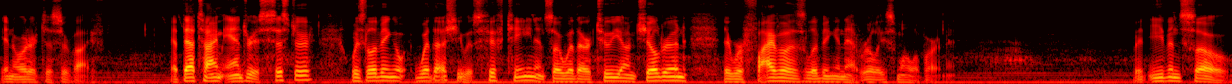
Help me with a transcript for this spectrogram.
in order to survive. At that time, Andrea's sister was living with us. She was 15, and so with our two young children, there were five of us living in that really small apartment. But even so,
